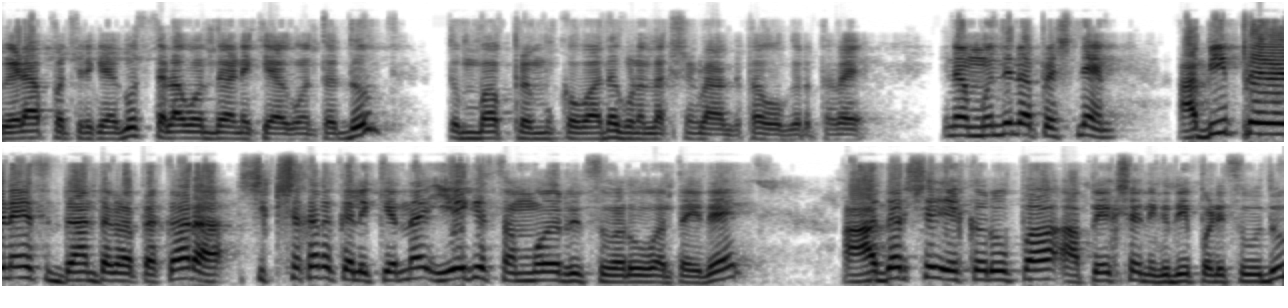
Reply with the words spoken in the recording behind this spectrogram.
ವೇಳಾಪತ್ರಿಕೆ ಹಾಗೂ ಸ್ಥಳ ಹೊಂದಾಣಿಕೆ ಆಗುವಂಥದ್ದು ತುಂಬಾ ಪ್ರಮುಖವಾದ ಗುಣಲಕ್ಷಣಗಳಾಗುತ್ತಾ ಹೋಗಿರುತ್ತವೆ. ಇನ್ನು ಮುಂದಿನ ಪ್ರಶ್ನೆ, ಅಭಿಪ್ರೇರಣೆ ಸಿದ್ಧಾಂತಗಳ ಪ್ರಕಾರ ಶಿಕ್ಷಕರ ಕಲಿಕೆಯನ್ನ ಹೇಗೆ ಸಂವರಿಸುವರು ಅಂತ ಇದೆ. ಆದರ್ಶ ಏಕರೂಪ, ಅಪೇಕ್ಷೆ ನಿಗದಿಪಡಿಸುವುದು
